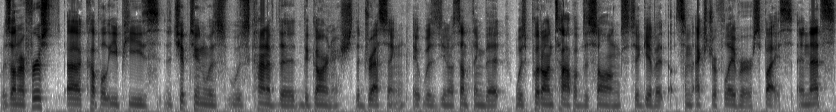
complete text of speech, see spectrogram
was on our first uh, couple EPs, the chip tune was was kind of the the garnish, the dressing. It was you know something that was put on top of the songs to give it some extra flavor or spice, and that's.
